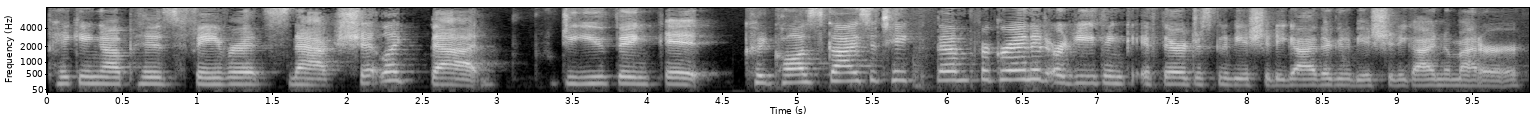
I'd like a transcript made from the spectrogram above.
picking up his favorite snack, shit like that. Do you think it could cause guys to take them for granted? Or do you think if they're just going to be a shitty guy, they're going to be a shitty guy no matter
